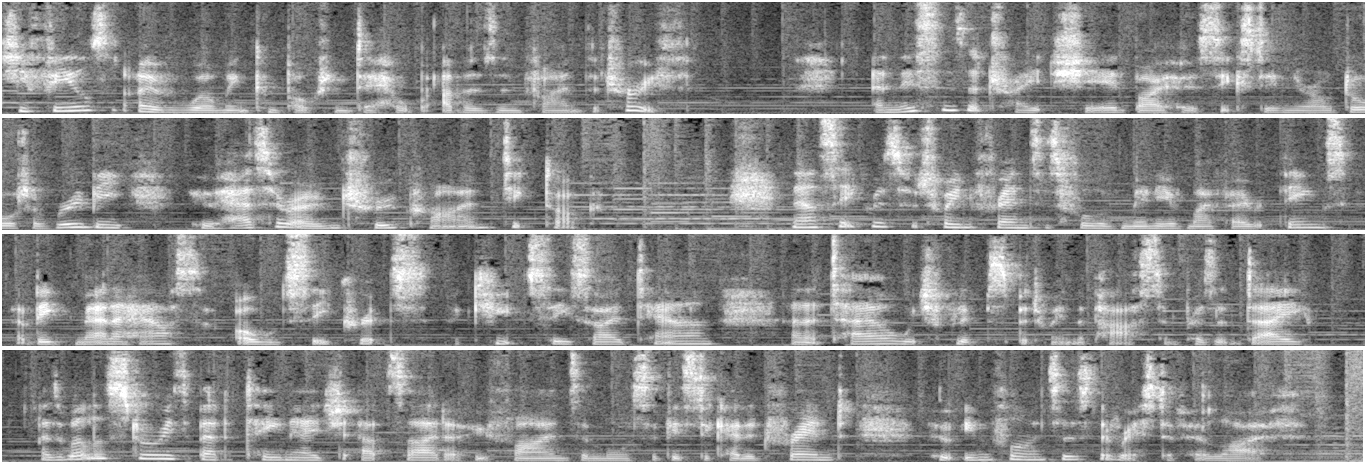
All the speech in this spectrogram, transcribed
She feels an overwhelming compulsion to help others and find the truth. And this is a trait shared by her 16 year old daughter Ruby, who has her own true crime TikTok. Now, Secrets Between Friends is full of many of my favourite things a big manor house, old secrets, a cute seaside town, and a tale which flips between the past and present day, as well as stories about a teenage outsider who finds a more sophisticated friend who influences the rest of her life.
